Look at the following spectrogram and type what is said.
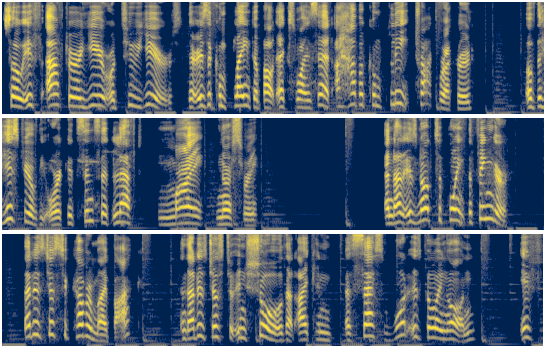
So if after a year or two years, there is a complaint about XYZ, I have a complete track record of the history of the orchid since it left my nursery. And that is not to point the finger. That is just to cover my back. And that is just to ensure that I can assess what is going on if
